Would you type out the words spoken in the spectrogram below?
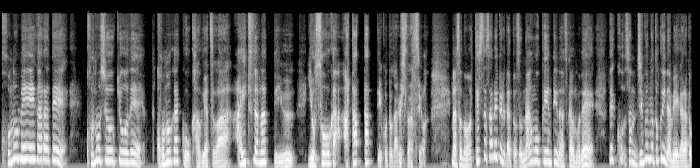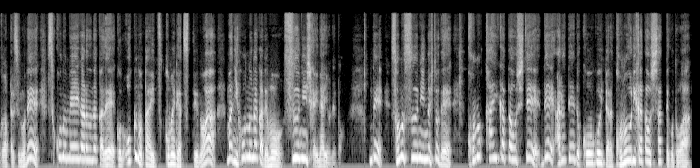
この銘柄で、この状況で、この額を買うやつは、あいつだなっていう予想が当たったっていうことがある人なんですよ。まあそのテスタさんレベルだとその何億円っていうのを扱うので、で、その自分の得意な銘柄とかがあったりするので、そこの銘柄の中で、この奥の単位突っ込めるやつっていうのは、まあ日本の中でも数人しかいないよねと。で、その数人の人で、この買い方をして、で、ある程度こう動いたら、この売り方をしたってことは、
